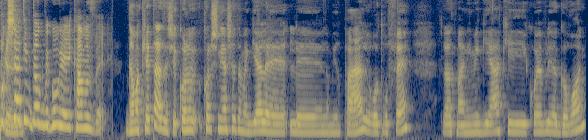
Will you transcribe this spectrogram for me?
בבקשה כן. תבדוק בגוגל כמה זה. גם הקטע הזה שכל כל שנייה שאתה מגיע ל, ל, למרפאה לראות רופא, לא יודעת מה, אני מגיעה כי כואב לי הגרון,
